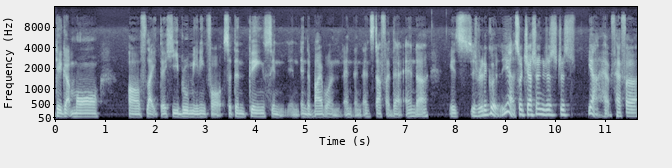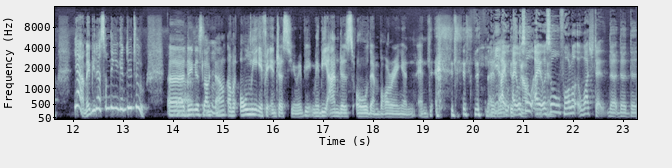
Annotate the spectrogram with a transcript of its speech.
dig up more of like the Hebrew meaning for certain things in, in, in the Bible and, and, and, and stuff like that. And uh, it's it's really good. Yeah. So Justin just just yeah have have a yeah maybe that's something you can do too uh, Yeah. during this lockdown. Um, only if it interests you. Maybe maybe I'm just old and boring and and. I, mean, I, I also I also follow watched that the, the the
